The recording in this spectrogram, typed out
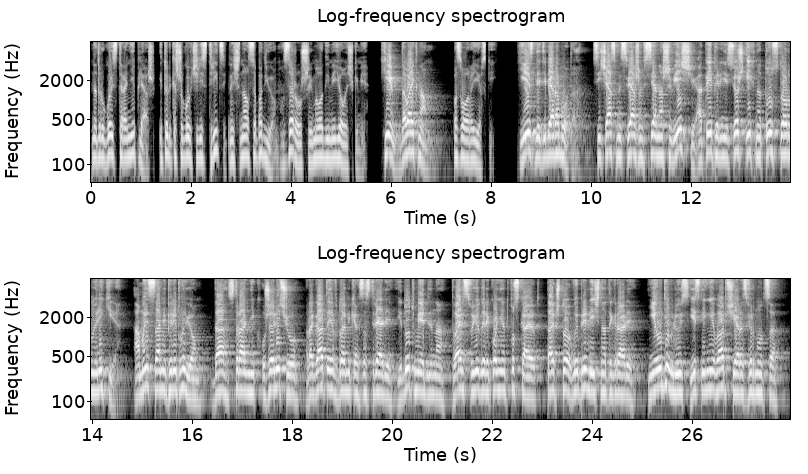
На другой стороне пляж, и только шагов через тридцать начинался подъем, заросший молодыми елочками. «Хим, давай к нам!» – позвал Раевский. «Есть для тебя работа. Сейчас мы свяжем все наши вещи, а ты перенесешь их на ту сторону реки, а мы сами переплывем. Да, странник, уже лечу. Рогатые в домиках застряли, идут медленно, тварь свою далеко не отпускают, так что вы прилично отыграли. Не удивлюсь, если не вообще развернуться.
